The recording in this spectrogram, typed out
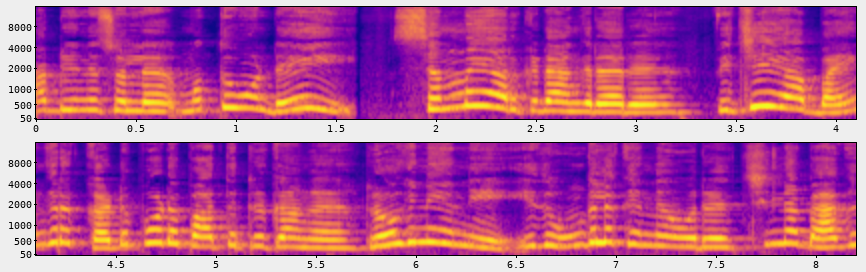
அப்படின்னு சொல்ல முத்துவும் டேய் செம்மையா இருக்குடாங்கிறாரு. விஜய் விஜயா பயங்கர கடுப்போட பார்த்துட்டு இருக்காங்க ரோகிணி அண்ணி இது உங்களுக்கு என்ன ஒரு சின்ன பேக்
